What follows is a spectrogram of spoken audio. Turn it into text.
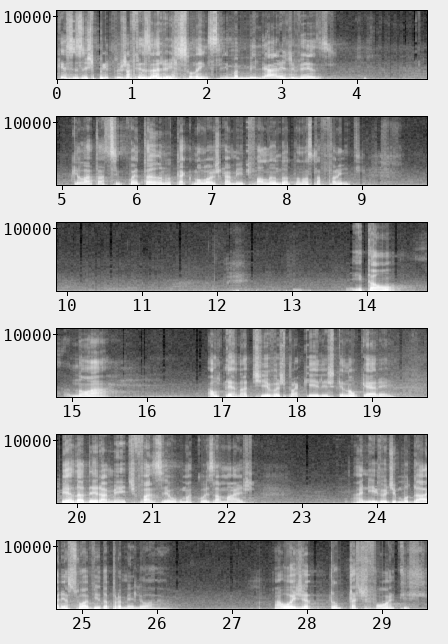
Porque esses espíritos já fizeram isso lá em cima milhares de vezes. Porque lá está 50 anos tecnologicamente falando à nossa frente. Então, não há alternativas para aqueles que não querem verdadeiramente fazer alguma coisa a mais a nível de mudarem a sua vida para melhor. Ah, hoje há tantas fontes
